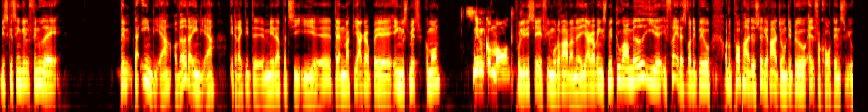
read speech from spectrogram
Vi skal tænke finde ud af, hvem der egentlig er, og hvad der egentlig er et rigtigt øh, midterparti i øh, Danmark. Jakob øh, Engel Schmidt, godmorgen. Jamen, godmorgen. Politisk chef i Moderaterne. Jakob Engelsmidt, du var jo med i, øh, i fredags, hvor det blev, og du påpegede det jo selv i radioen, det blev alt for kort, det interview.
